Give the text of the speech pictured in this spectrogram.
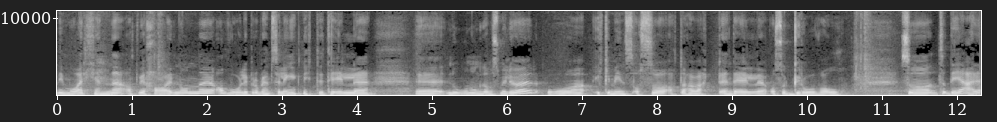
vi må erkjenne at vi har noen eh, alvorlige problemstillinger knyttet til eh, noen ungdomsmiljøer, og ikke minst også at det har vært en del også grå vold. Så det, er,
